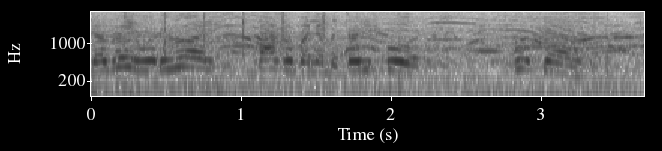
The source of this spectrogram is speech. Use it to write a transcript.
Number eight with a run, tackled by number 34. Foot down.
